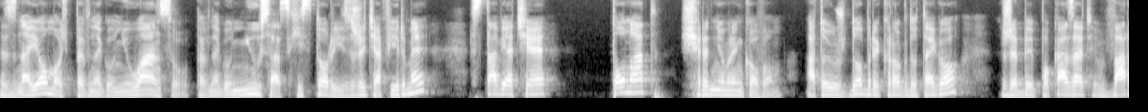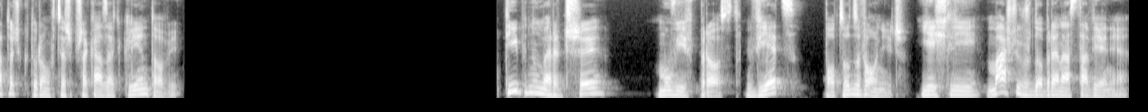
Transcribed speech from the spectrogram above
znajomość pewnego niuansu, pewnego newsa z historii, z życia firmy stawia cię ponad średnią rynkową. A to już dobry krok do tego, żeby pokazać wartość, którą chcesz przekazać klientowi. Tip numer 3 mówi wprost: wiedz, po co dzwonisz. Jeśli masz już dobre nastawienie,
